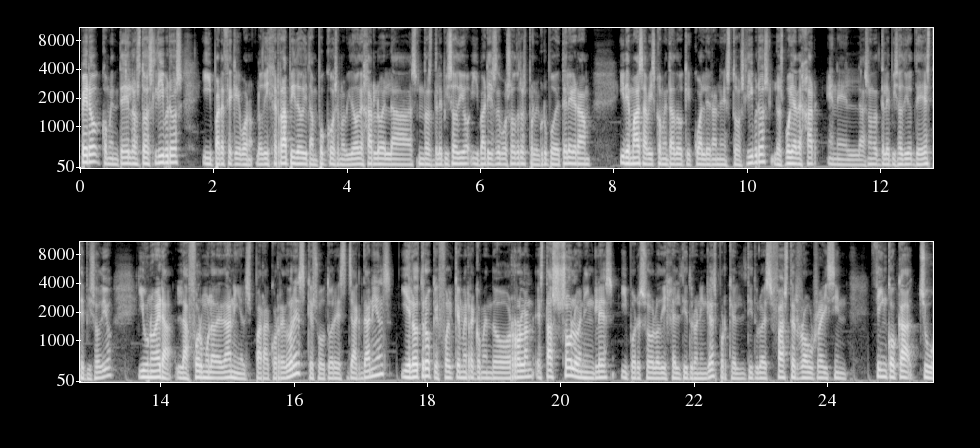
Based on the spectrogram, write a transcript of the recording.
Pero comenté los dos libros y parece que, bueno, lo dije rápido y tampoco se me olvidó dejarlo en las notas del episodio. Y varios de vosotros por el grupo de Telegram y demás habéis comentado que cuáles eran estos libros. Los voy a dejar en las notas del episodio de este episodio. Y uno era La fórmula de Daniels para corredores, que su autor es Jack Daniels, y el otro, que fue el que me recomendó Roland, está solo en inglés y por eso lo dije el título en inglés, porque el título es Faster Road Racing 5K to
